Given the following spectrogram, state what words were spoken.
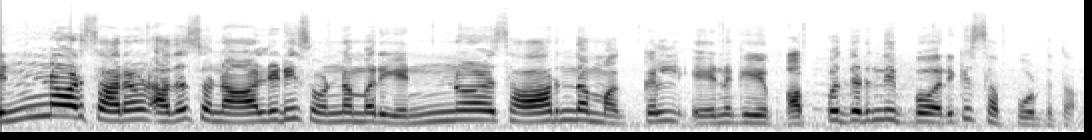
என்னோட சரௌண்ட் அதான் சொன்ன ஆல்ரெடி சொன்ன மாதிரி என்னோட சார்ந்த மக்கள் எனக்கு அப்போதிருந்து இப்போ வரைக்கும் சப்போர்ட் தான்.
